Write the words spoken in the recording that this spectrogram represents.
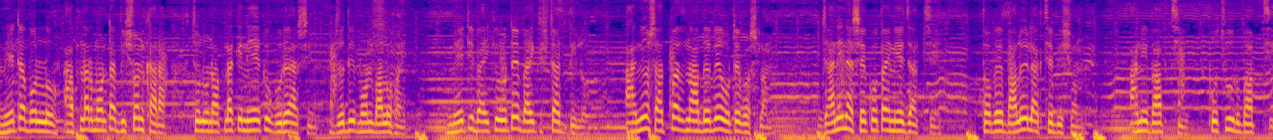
মেয়েটা বলল, আপনার মনটা ভীষণ খারাপ। চলুন, আপনাকে নিয়ে একটু ঘুরে আসি, যদি মন ভালো হয়। মেয়েটি বাইকে ওঠে, বাইক স্টার্ট দিল। আমিও সাত পাঁচ না ভেবে উঠে বসলাম। জানি না সে কোথায় নিয়ে যাচ্ছে, তবে ভালোই লাগছে ভীষণ। আমি ভাবছি, প্রচুর ভাবছি।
